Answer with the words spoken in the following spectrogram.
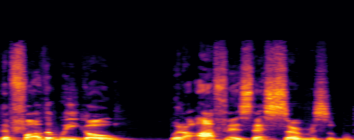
The further we go with an offense that's serviceable,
